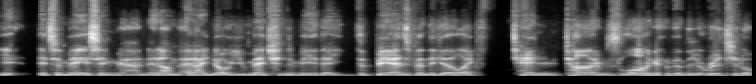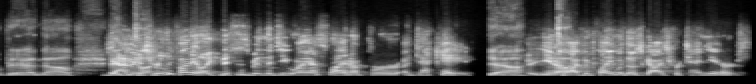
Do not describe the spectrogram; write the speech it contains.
It's amazing, man. And I'm and I know you mentioned to me that the band's been together like 10 times longer than the original band now. Yeah, and I mean, t- it's really funny. Like, this has been the DYS lineup for a decade. Yeah. You know, t- I've been playing with those guys for 10 years.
